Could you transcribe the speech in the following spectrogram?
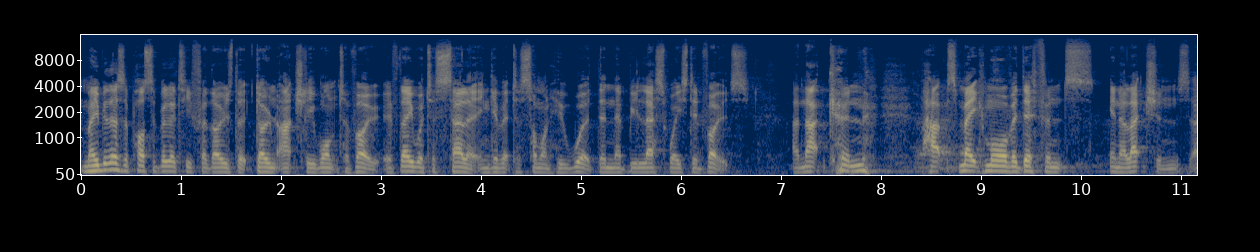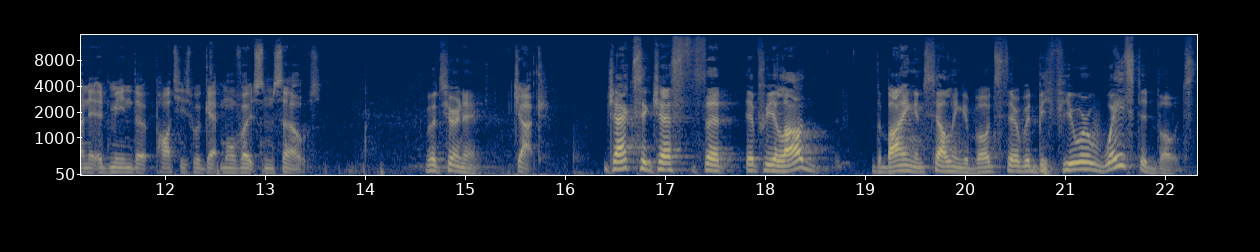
Maybe there's a possibility for those that don't actually want to vote. If they were to sell it and give it to someone who would, then there'd be less wasted votes. And that can perhaps make more of a difference in elections, and it'd mean that parties would get more votes themselves. What's your name? Jack. Jack suggests that if we allowed the buying and selling of votes, there would be fewer wasted votes.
